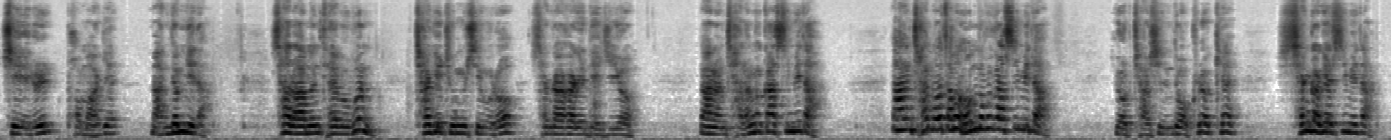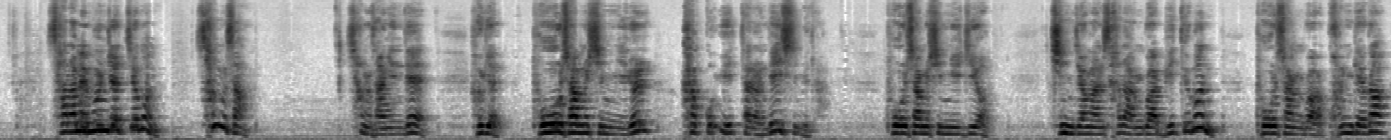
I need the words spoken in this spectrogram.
죄를 범하게 만듭니다. 사람은 대부분 자기 중심으로 생각하게 되지요. 나는 잘한 것 같습니다. 나는 잘못하면 없는 것 같습니다. 욥 자신도 그렇게 생각했습니다. 사람의 문제점은 상상, 상상인데 그게 보상 심리를 갖고 있다는 데 있습니다. 보상 심리지요. 진정한 사랑과 믿음은 보상과 관계가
